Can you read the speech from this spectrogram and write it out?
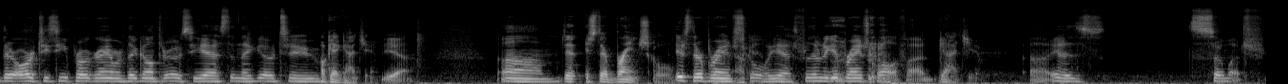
their RTC program or they've gone through OCS, then they go to okay, got you. yeah. Um, It's their branch school. it's their branch Okay. school, yes, for them to get branch qualified. Got you. Uh, it is so much.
